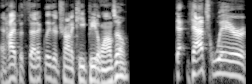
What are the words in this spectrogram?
and hypothetically they're trying to keep Pete Alonso? That, that's where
